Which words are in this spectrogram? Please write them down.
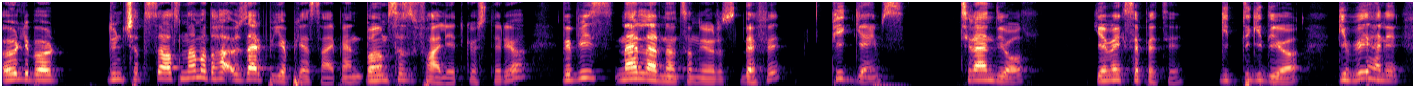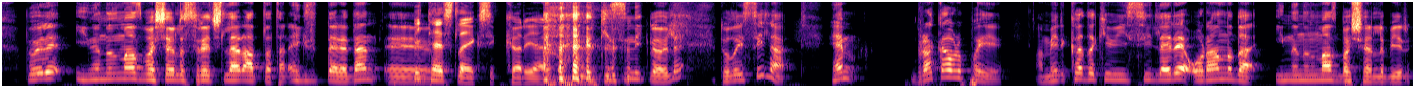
Early Bird'ün çatısı altında ama daha özerk bir yapıya sahip. Yani bağımsız faaliyet gösteriyor. Ve biz nerelerden tanıyoruz DEF'i? Pig Games, Trendyol, Yemek Sepeti, Gitti Gidiyor gibi hani böyle inanılmaz başarılı süreçler atlatan, exitler eden e, bir Tesla eksik kariyerde. Kesinlikle öyle. Dolayısıyla hem bırak Avrupa'yı Amerika'daki VC'lere oranla da inanılmaz başarılı bir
